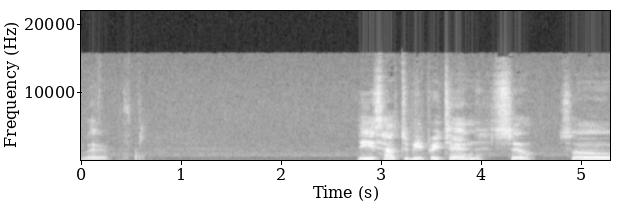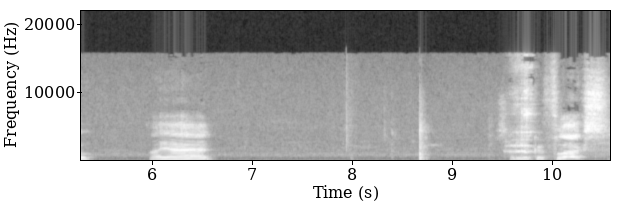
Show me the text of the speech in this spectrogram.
There. These have to be pre-tinned still so I add some liquid flux.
